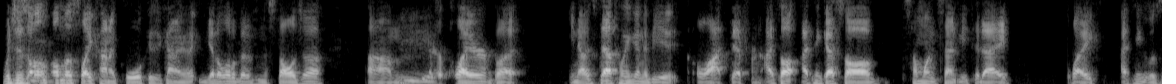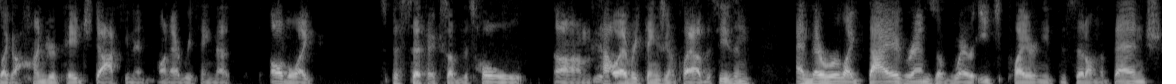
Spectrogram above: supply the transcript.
which is al- almost like kind of cool because you kind of get a little bit of nostalgia um, Mm. as a player. But you know, it's definitely going to be a lot different. I thought I think I saw someone sent me today, like I think it was like a hundred page document on everything that all the like specifics of this whole um, Yeah. how everything's going to play out this season. And there were like diagrams of where each player needs to sit on the bench.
